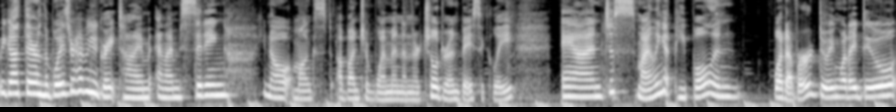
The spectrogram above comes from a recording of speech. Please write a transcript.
We got there, and the boys are having a great time, and I'm sitting, you know, amongst a bunch of women and their children, basically, and just smiling at people and whatever, doing what I do,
